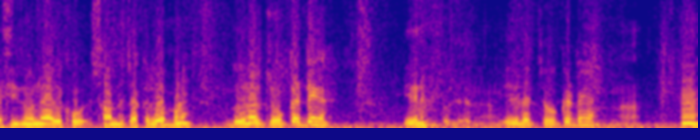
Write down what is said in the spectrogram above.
ਅਸੀਂ ਦੋਨੇ ਆ ਦੇਖੋ ਸੰਦ ਚੱਕ ਲਿਆ ਆਪਣੇ। ਇਹਦੇ ਨਾਲ ਚੋਕ ਕੱਢੇਗਾ। ਇਹਦੇ ਨਾਲ- ਇਹਦੇ ਨਾਲ ਚੋਕ ਕੱਢੇਗਾ। ਨਾ। ਹਾਂ।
